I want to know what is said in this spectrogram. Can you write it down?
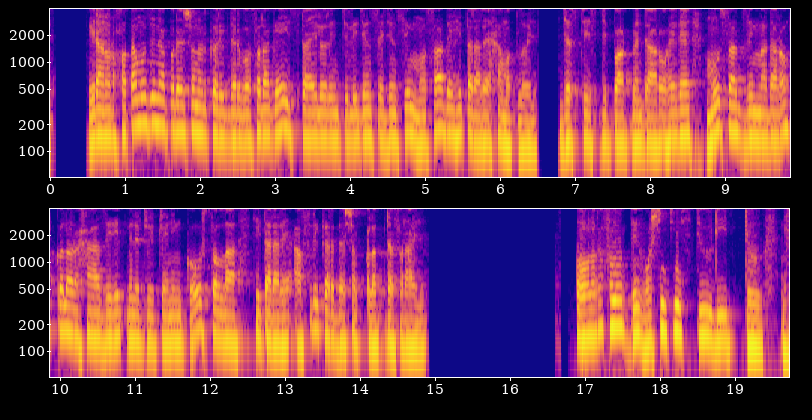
ইরানের হতামজিন অপারেশনের করিব দেড় বছর আগে ইসরায়েলের ইন্টেলিজেন্স এজেন্সি মোসাদে হিতারারে হামত লইল। জাস্টিস ডিপার্টমেন্ট আরও হেদে মুসাদ জিম্মাদার অকলর হাজিরিত মিলিটারি ট্রেনিং কোর্স হিতারারে আফ্রিকার দেশকলত ডেফরাইল। the Washington studio to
